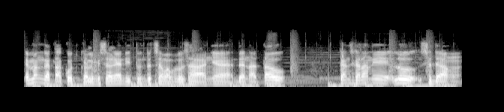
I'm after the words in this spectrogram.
emang nggak takut kalau misalnya dituntut sama perusahaannya dan atau kan sekarang nih lu sedang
